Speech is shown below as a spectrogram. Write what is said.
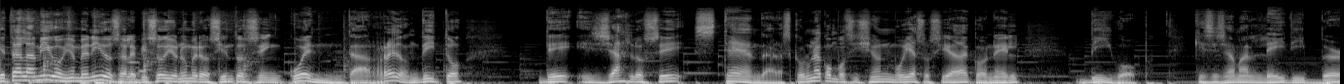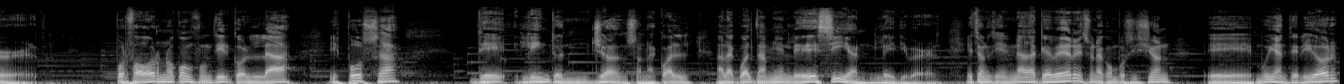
¿Qué tal amigos? Bienvenidos al episodio número 150, redondito, de Jazz Lo Sé Standards, con una composición muy asociada con el bebop, que se llama Lady Bird. Por favor, no confundir con la esposa de Lyndon Johnson, a, cual, a la cual también le decían Lady Bird. Esto no tiene nada que ver, es una composición eh, muy anterior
